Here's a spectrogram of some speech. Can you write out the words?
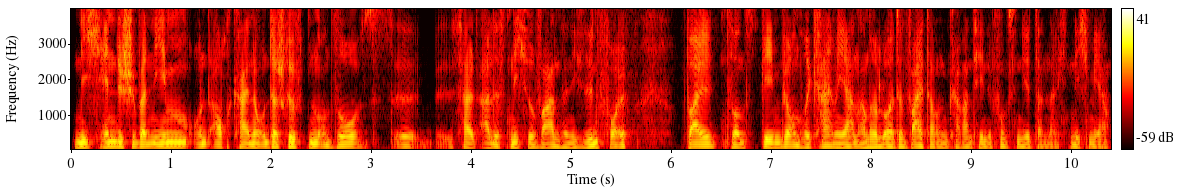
nicht händisch übernehmen und auch keine Unterschriften und so. Das, äh, ist halt alles nicht so wahnsinnig sinnvoll, weil sonst geben wir unsere Keime ja an andere Leute weiter und Quarantäne funktioniert dann nicht mehr.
